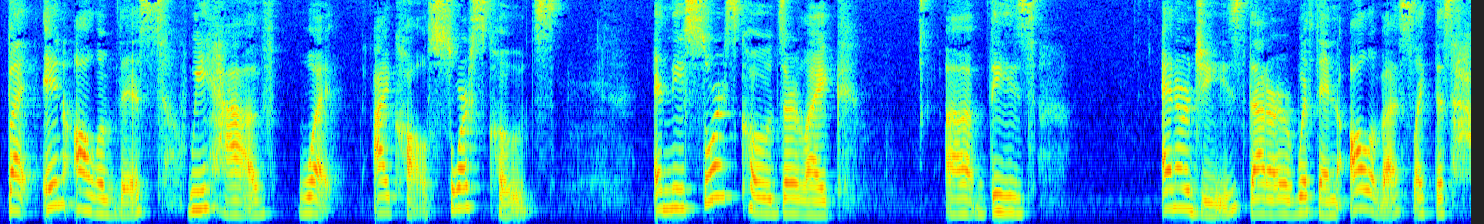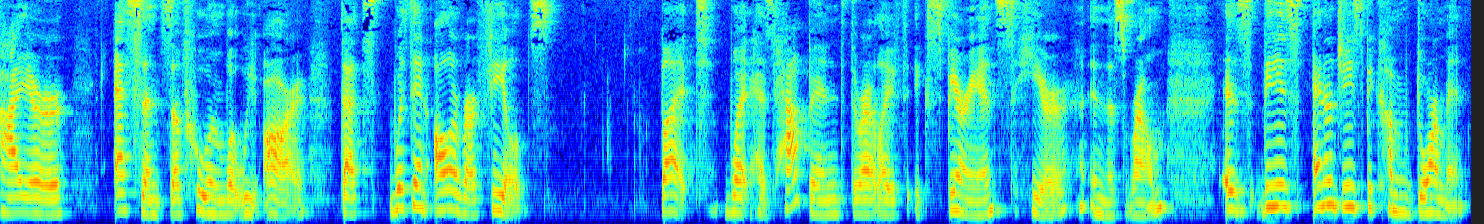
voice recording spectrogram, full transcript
But in all of this we have what i call source codes. And these source codes are like uh, these energies that are within all of us like this higher essence of who and what we are that's within all of our fields but what has happened through our life experience here in this realm is these energies become dormant.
